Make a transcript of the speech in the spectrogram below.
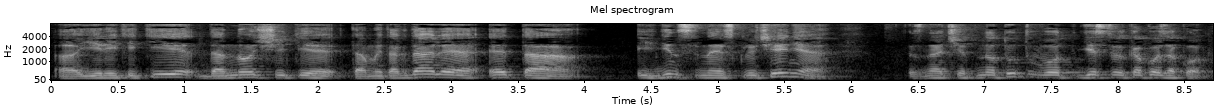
а, еретики, доносчики там и так далее. Это единственное исключение. Значит, но тут вот действует какой закон?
